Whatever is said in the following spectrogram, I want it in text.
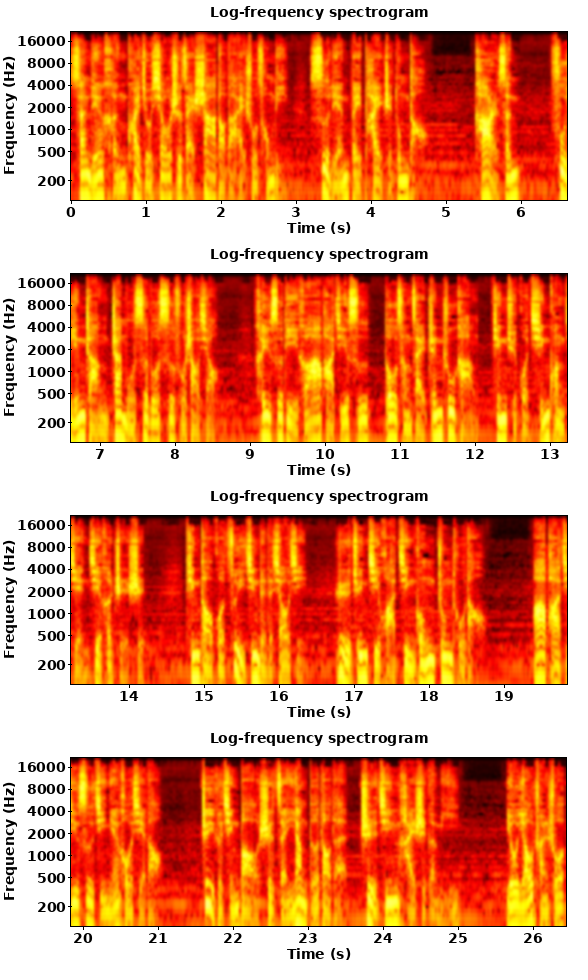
三连很快就消失在沙岛的矮树丛里，四连被派至东岛。卡尔森、副营长詹姆斯·罗斯福少校。黑斯蒂和阿帕吉斯都曾在珍珠港听取过情况简介和指示，听到过最惊人的消息：日军计划进攻中途岛。阿帕吉斯几年后写道：“这个情报是怎样得到的，至今还是个谜。有谣传说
